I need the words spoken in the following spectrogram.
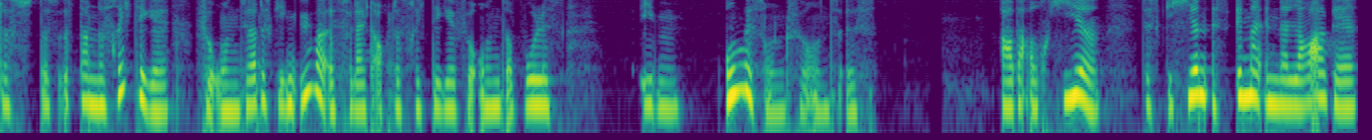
das, das ist dann das Richtige für uns, ja, das Gegenüber ist vielleicht auch das Richtige für uns, obwohl es eben ungesund für uns ist. Aber auch hier, das Gehirn ist immer in der Lage,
